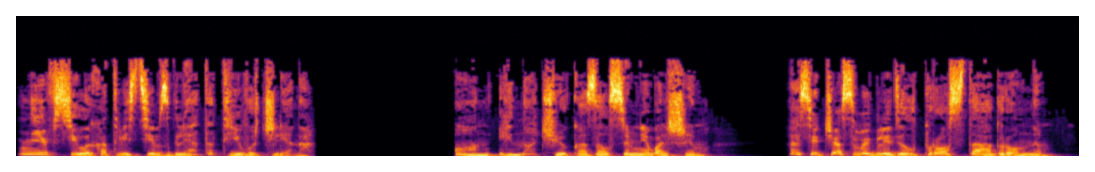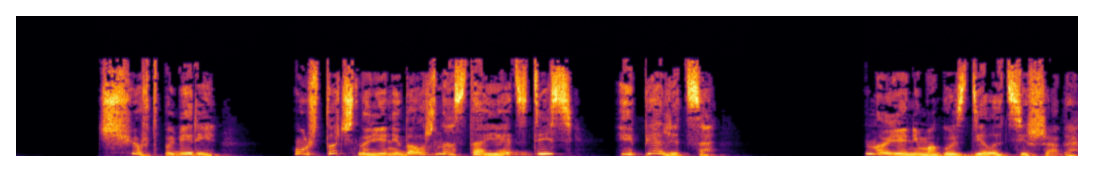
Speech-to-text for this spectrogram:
не в силах отвести взгляд от его члена. Он и ночью казался мне большим, а сейчас выглядел просто огромным. Черт побери, уж точно я не должна стоять здесь и пялиться. Но я не могу сделать си шага.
